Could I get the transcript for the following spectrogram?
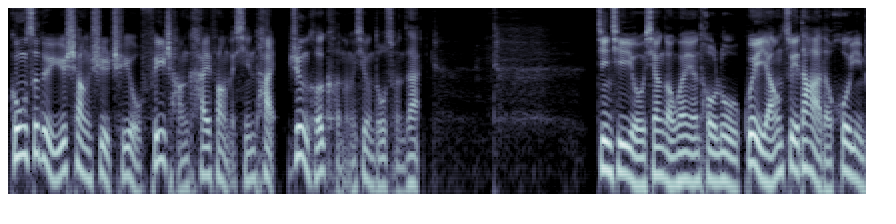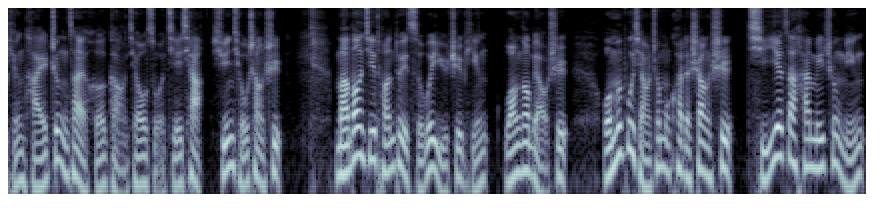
公司对于上市持有非常开放的心态，任何可能性都存在。近期有香港官员透露，贵阳最大的货运平台正在和港交所接洽，寻求上市。满帮集团对此未予置评。王刚表示：“我们不想这么快的上市，企业在还没证明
